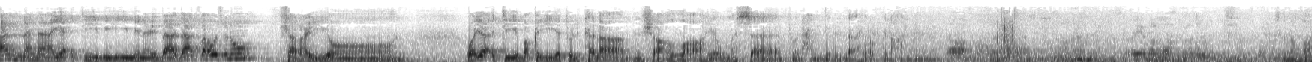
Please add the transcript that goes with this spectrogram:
أن ما يأتي به من عبادات فهو شنو؟ شرعيون ويأتي بقية الكلام إن شاء الله يوم السبت والحمد لله رب العالمين. صلى الله.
